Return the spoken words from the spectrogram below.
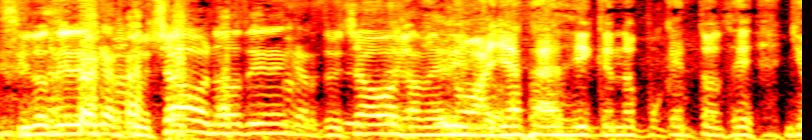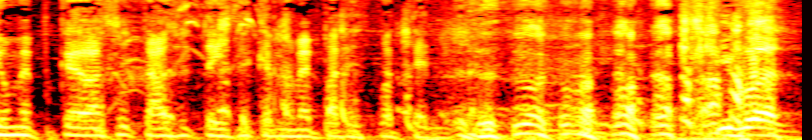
¿Sí lo tienen cartuchado o no lo tienen cartuchado a Camerito? No vayas a decir que no, porque entonces yo me quedo asustado si te dice que no me parezco a técnico. Igual.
